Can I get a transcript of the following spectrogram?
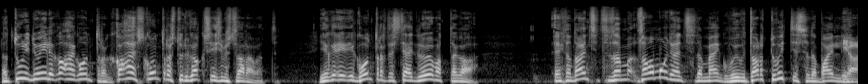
nad tulid ju eile kahe kontraga, kahest kontrast tuli kaks esimest väravat ja kontratest jäid löömata ka ehk nad andsid seda, samamoodi andsid seda mängu või Tartu võttis seda palli. ja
